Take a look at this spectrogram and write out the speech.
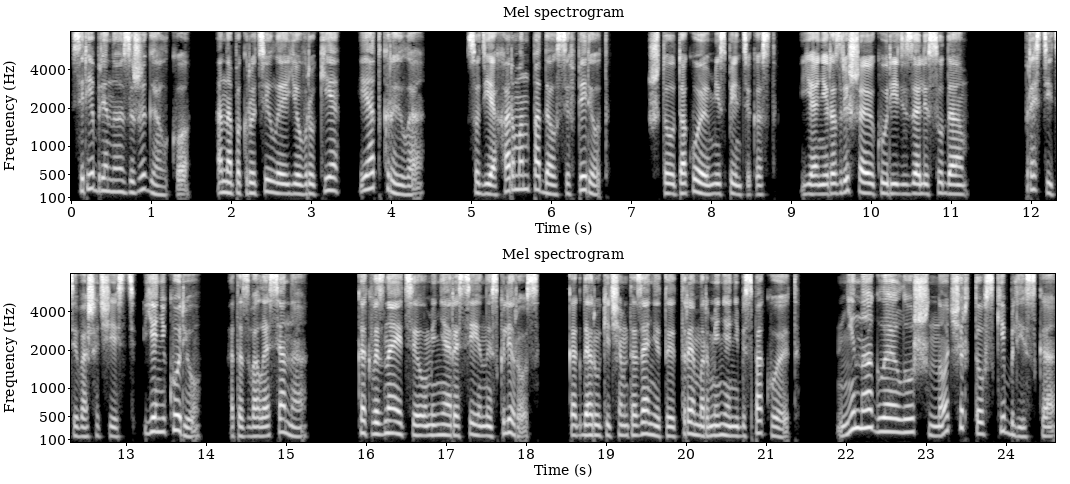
серебряную зажигалку. Она покрутила ее в руке и открыла. Судья Харман подался вперед. «Что такое, мисс Пентикост? Я не разрешаю курить в зале суда». «Простите, Ваша честь, я не курю», — отозвалась она. «Как вы знаете, у меня рассеянный склероз. Когда руки чем-то заняты, тремор меня не беспокоит. Не наглая ложь, но чертовски близко.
